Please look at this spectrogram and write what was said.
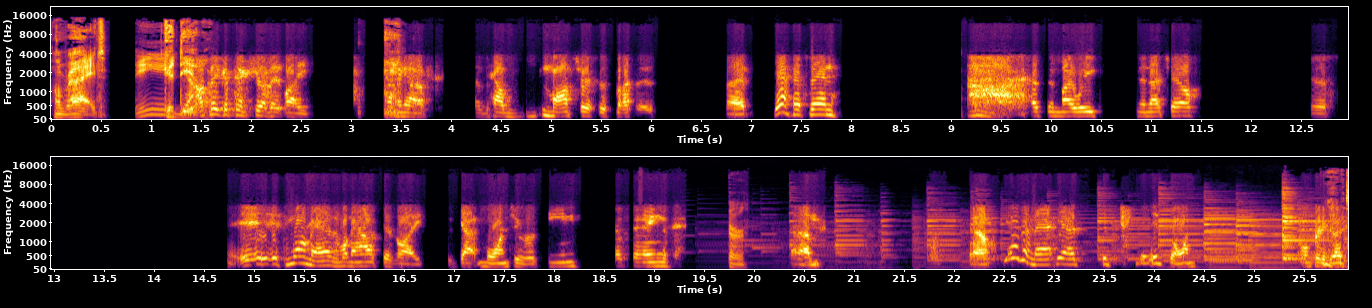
all right, Good Yeah, deal. I'll take a picture of it, like coming up, of how monstrous this bus is. But yeah, that's been that's been my week in a nutshell. Just it, it's more manageable now because like we've got more into a routine of things. Sure. Um. So yeah, other than that, yeah, it's it's, it's going. Going pretty good.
